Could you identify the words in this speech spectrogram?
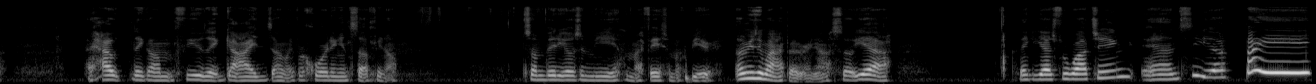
how, like, um, a few, like, guides on, like, recording and stuff, you know. Some videos of me, my face on my computer. I'm using my iPad right now, so, yeah. Thank you guys for watching, and see ya. Bye!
